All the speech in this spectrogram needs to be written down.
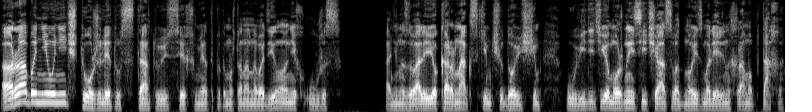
Арабы не уничтожили эту статую Сехмет, потому что она наводила на них ужас. Они называли ее карнакским чудовищем. Увидеть ее можно и сейчас в одной из молелин храма Птаха.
